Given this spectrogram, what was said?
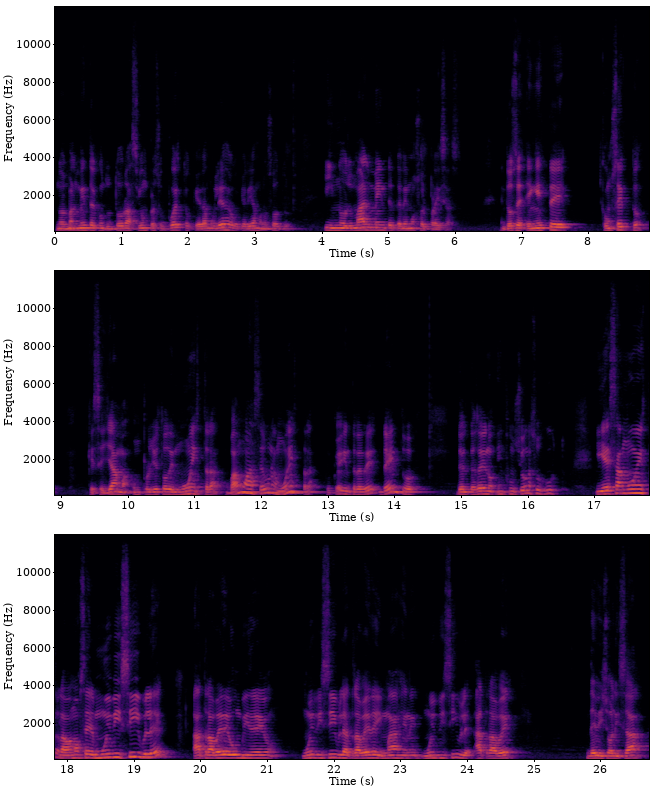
Normalmente el conductor hacía un presupuesto que era muy lejos de lo que queríamos nosotros. Y normalmente tenemos sorpresas. Entonces, en este concepto que se llama un proyecto de muestra, vamos a hacer una muestra, ¿ok? Entre dentro del terreno en función a sus gustos. Y esa muestra la vamos a hacer muy visible a través de un video, muy visible a través de imágenes, muy visible a través de visualizar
